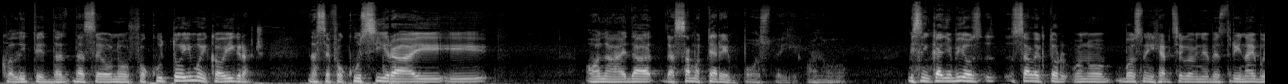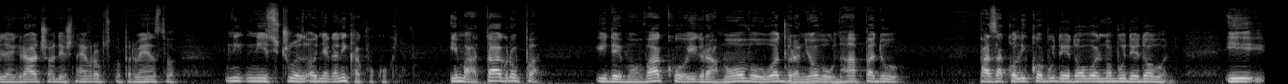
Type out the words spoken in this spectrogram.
kvalitet da, da se ono foku, to ima i kao igrač, da se fokusira i, i onaj, da, da samo teren postoji. Ono, mislim, kad je bio selektor ono, Bosne i Hercegovine bez tri najbolja igrača, odeš na evropsko prvenstvo, ni, nisi čuo od njega nikakvu kuknju. Ima ta grupa, idemo ovako, igramo ovo u odbrani, ovo u napadu, pa za koliko bude dovoljno, bude dovoljno. I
